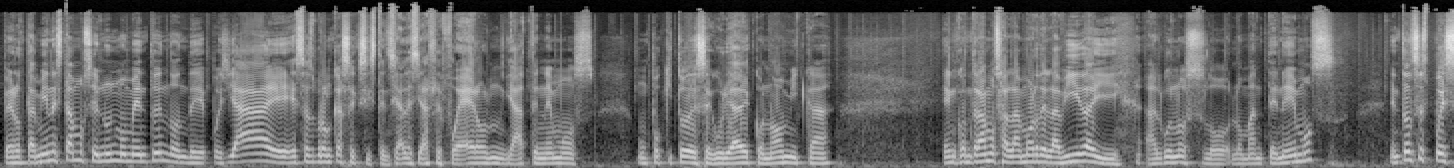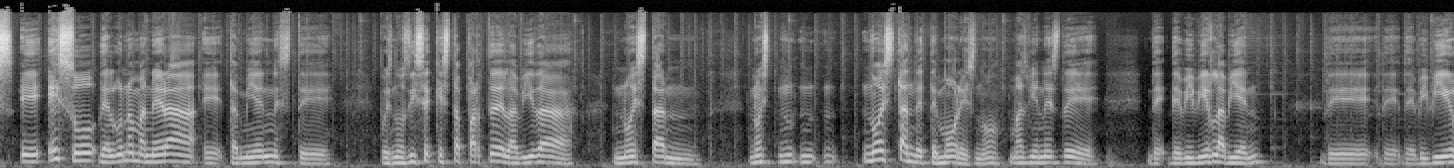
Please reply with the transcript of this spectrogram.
Pero también estamos en un momento en donde pues ya eh, esas broncas existenciales ya se fueron, ya tenemos un poquito de seguridad económica, encontramos al amor de la vida y algunos lo, lo mantenemos. Entonces pues eh, eso de alguna manera eh, también este, pues nos dice que esta parte de la vida no es tan, no es, no es tan de temores, ¿no? Más bien es de, de, vivirla bien, de, de, vivir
